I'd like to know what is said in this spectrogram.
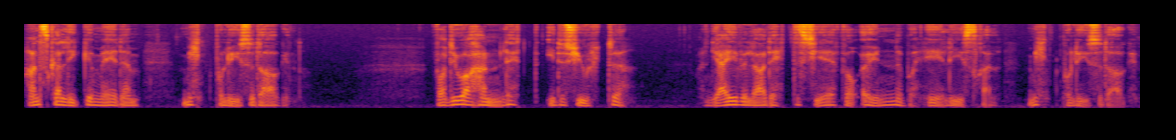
Han skal ligge med dem midt på lyse dagen. For du har handlet i det skjulte, men jeg vil la dette skje for øynene på hele Israel midt på lyse dagen.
